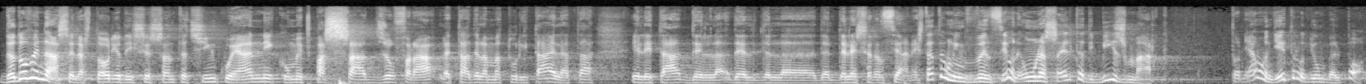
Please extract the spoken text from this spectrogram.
Da dove nasce la storia dei 65 anni come passaggio fra l'età della maturità e l'età, del, del, del, dell'essere anziani? È stata un'invenzione, una scelta di Bismarck. Torniamo indietro di un bel po'.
